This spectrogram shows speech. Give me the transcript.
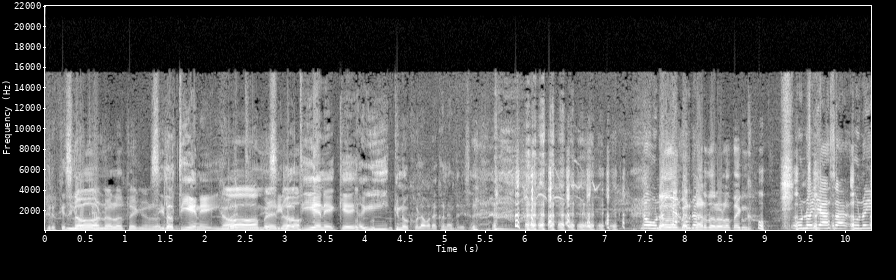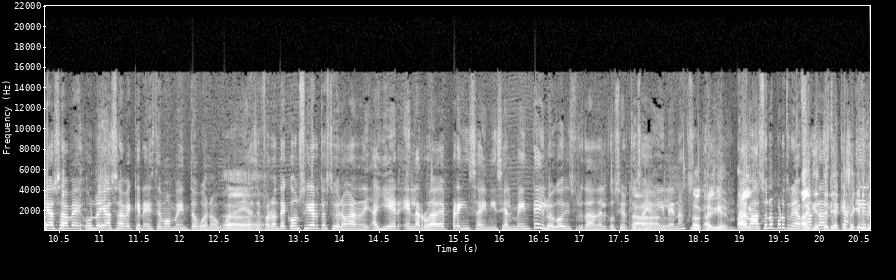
creo que sí. No, lo no lo tengo. no sí tengo. lo tiene, hijo No, de hombre, sí no. lo tiene, que, ay, que no colabora con la empresa. No, uno, No, ya, don Bernardo, no lo tengo. uno, ya sabe, uno ya sabe, uno ya sabe que en este momento, bueno, bueno, Ah. ellas se fueron de concierto, estuvieron a- ayer en la rueda de prensa inicialmente y luego disfrutaron del concierto de Zion y Lennox. No, qué Alguien- bien. Además, una oportunidad alguien tenía que fantástica.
